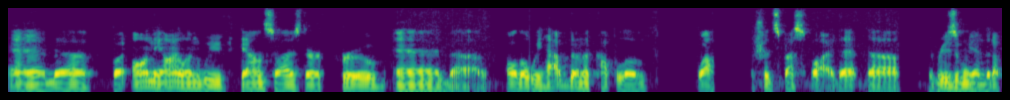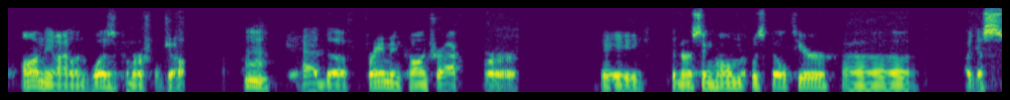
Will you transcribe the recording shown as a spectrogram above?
And uh, but on the island, we've downsized our crew, and uh, although we have done a couple of well, I should specify that uh, the reason we ended up on the island was a commercial job. Mm. We had the framing contract for a the nursing home that was built here. Uh, I guess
